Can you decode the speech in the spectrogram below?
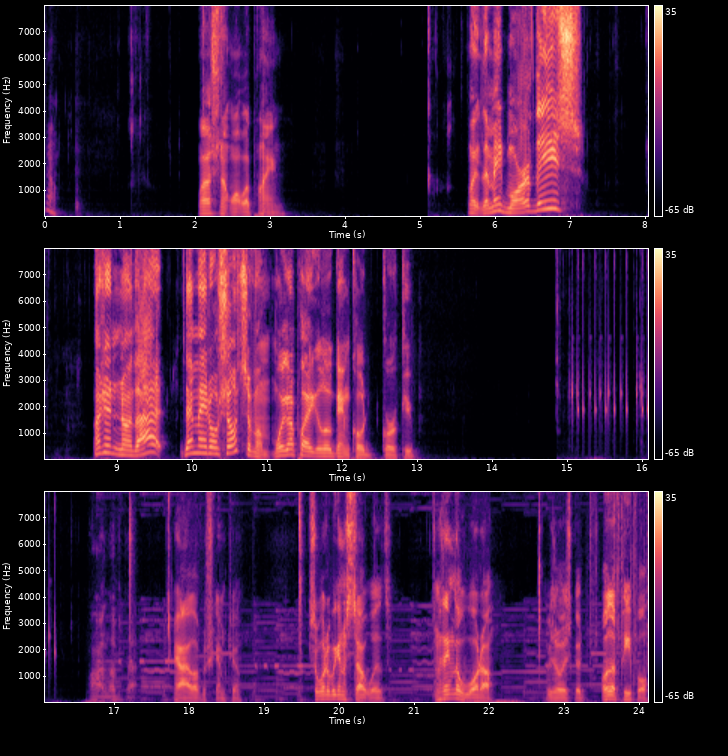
Yeah. Well, that's not what we're playing. Wait, they made more of these? I didn't know that. They made all sorts of them. We're gonna play a little game called Grow Cube. Oh, I love that. Yeah, I love this game too. So what are we gonna start with? I think the water is always good. Or the people.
